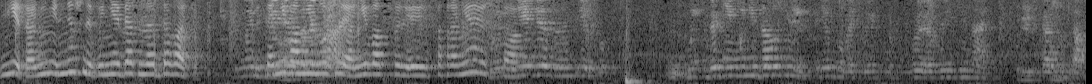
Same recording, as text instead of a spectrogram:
Нет, они не нужны, вы не обязаны отдавать их. Мы То есть они вам не нужны, они вас э, сохраняются. Мы не обязаны требовать. Мы, вернее, мы не должны их требовать в, в, в оригинале, скажем так.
